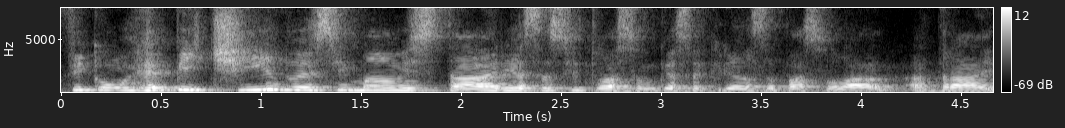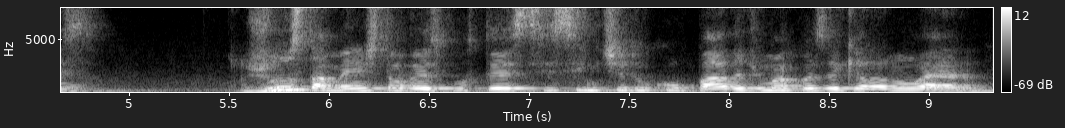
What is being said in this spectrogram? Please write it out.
ficam repetindo esse mal-estar e essa situação que essa criança passou lá atrás. Justamente, talvez, por ter se sentido culpada de uma coisa que ela não era.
